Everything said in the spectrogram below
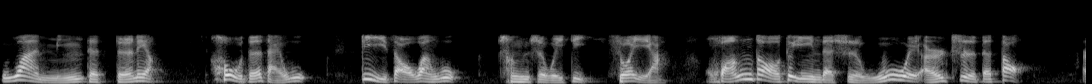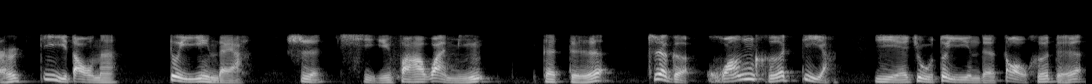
万民的德量，厚德载物，缔造万物，称之为帝。所以啊，黄道对应的是无为而治的道，而地道呢，对应的呀是启发万民的德。这个黄和地啊，也就对应的道和德。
